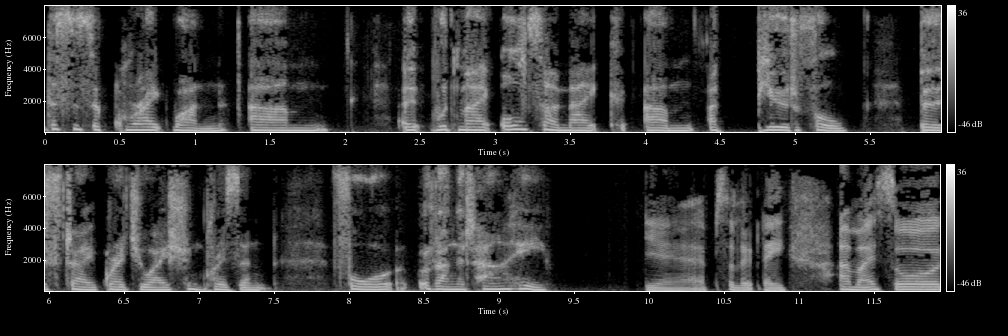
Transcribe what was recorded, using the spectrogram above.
this is a great one. Um, it would may also make um, a beautiful birthday graduation present for rangatahi. Yeah, absolutely. Um, I saw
